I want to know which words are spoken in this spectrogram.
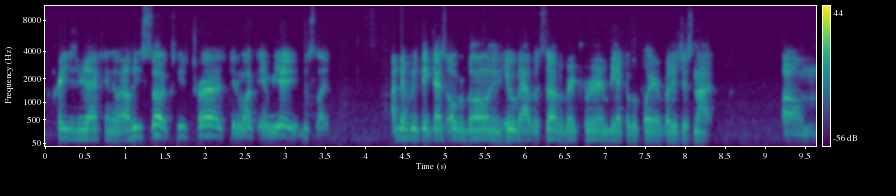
craziest reaction. Of, oh, he sucks. He's trash. Get him out the NBA. It's like I definitely think that's overblown, and he'll have a, still have a great career and be a heck of a player. But it's just not. Um,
